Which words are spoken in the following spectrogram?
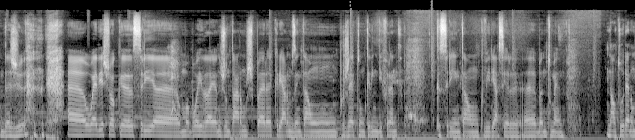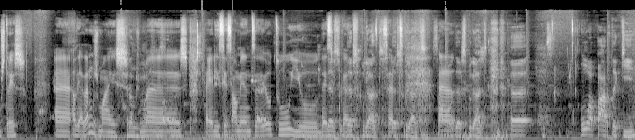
uh, da G, uh, o Eddie achou que seria uma boa ideia nos juntarmos para criarmos então um projeto um bocadinho diferente, que seria então que viria a ser a Bantuman. Na altura éramos três. Uh, aliás, éramos mais, Éramos mais, mas era essencialmente eu, tu e o Décio Pegado. Derse pegado. Certo. Pegado. Salva Ah. Derse pegado. Ah, uma parte aqui,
